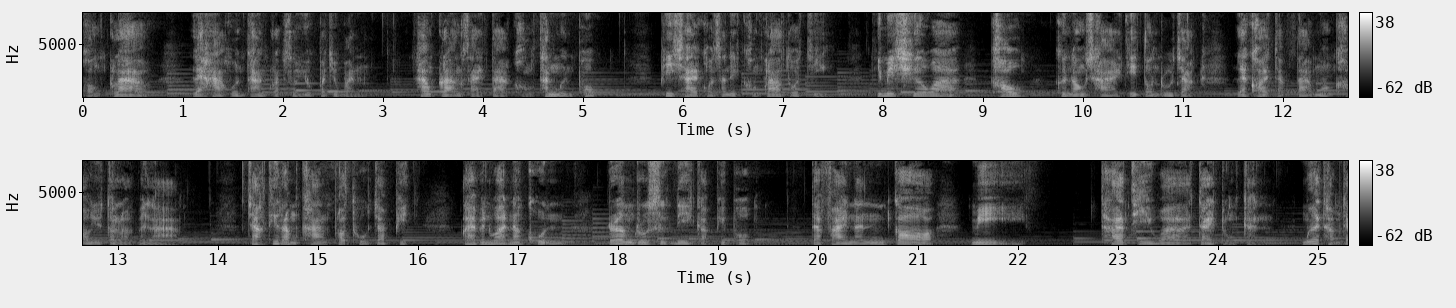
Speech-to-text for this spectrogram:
ของกล้าว และหาหนทางกลับสู่ยุคปัจจุบัน ท่ามกลางสายตาของท่านหมื่นพบพี่ชายคนสนิทของกล้าวตัวจริง ที่ไม่เชื่อว่าเขาคือน้องชายที่ตนรู้จัก และคอยจับตามองเขาอยู่ตลอดเวลา จากที่รำคาญเพราะถูกจับผิด กลายเป็นว่านักคุณเริ่มรู้สึกดีกับพี่พแต่ฝ่ายนั้นก็มีท่าทีว่าใจตรงกัน เมื่อทำใจ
